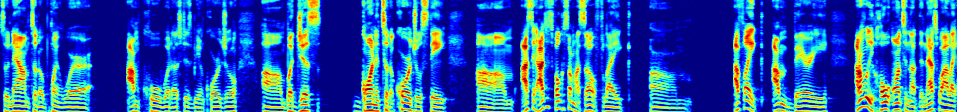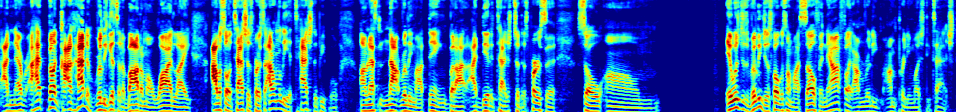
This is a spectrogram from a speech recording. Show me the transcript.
So now I'm to the point where I'm cool with us just being cordial. Um, but just going into the cordial state, um, I say I just focus on myself. Like, um, I feel like I'm very. I don't really hold on to nothing. That's why, like, I never. I had, feel like I had to really get to the bottom on why, like, I was so attached to this person. I don't really attach to people. Um, that's not really my thing. But I, I did attach to this person. So, um, it was just really just focused on myself, and now I feel like I'm really, I'm pretty much detached.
